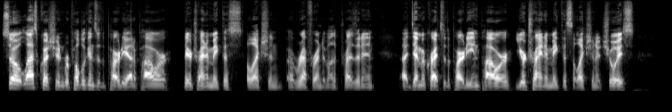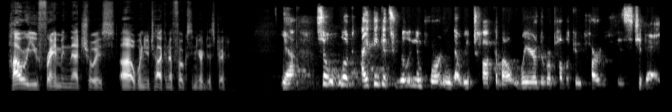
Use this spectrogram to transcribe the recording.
So, last question: Republicans are the party out of power. They're trying to make this election a referendum on the president. Uh, Democrats are the party in power. You're trying to make this election a choice. How are you framing that choice uh, when you're talking to folks in your district? Yeah. So, look, I think it's really important that we talk about where the Republican Party is today.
